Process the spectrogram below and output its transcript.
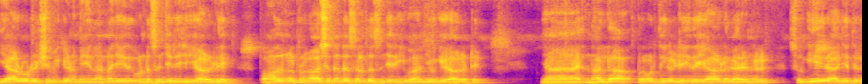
ഇയാളോട് ക്ഷമിക്കണമേ. നന്മ ചെയ്തുകൊണ്ട് സഞ്ചരിച്ച ഇയാളുടെ പാദങ്ങൾ പ്രകാശത്തിന്റെ സ്ഥലത്ത് സഞ്ചരിക്കുവാൻ യോഗ്യമാകട്ടെ നല്ല പ്രവൃത്തികൾ ചെയ്ത ഇയാളുടെ കരങ്ങൾ സ്വർഗീയ രാജ്യത്തിൽ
